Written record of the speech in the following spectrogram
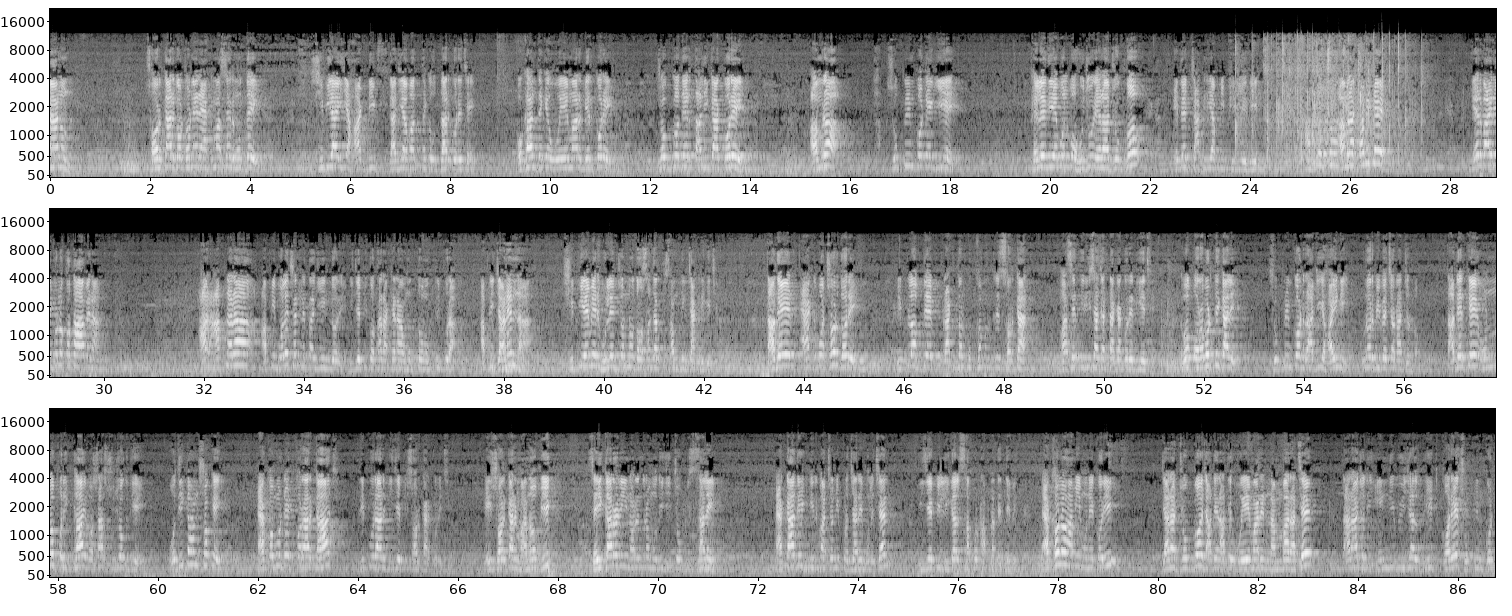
সিবিআইকে আনুন সরকার গঠনের এক মাসের মধ্যে সিবিআই যে হার্ড ডিস্ক গাজিয়াবাদ থেকে উদ্ধার করেছে ওখান থেকে ওএমআর বের করে যোগ্যদের তালিকা করে আমরা সুপ্রিম কোর্টে গিয়ে ফেলে দিয়ে বলব হুজুর এরা যোগ্য এদের চাকরি আপনি ফিরিয়ে দিন। আমরা কমিটেড এর বাইরে কোনো কথা হবে না। আর আপনারা, আপনি বলেছেন নেতাজি ইন্ডোরে বিজেপি কথা রাখে না মুক্ত মুখ ত্রিপুরা। আপনি জানেন না, সিপিএম এর ভুলের জন্য দশ হাজার সামথিং চাকরি গেছিল। তাদের এক বছর ধরে বিপ্লব দেব প্রাক্তন মুখ্যমন্ত্রীর সরকার মাসে তিরিশ হাজার টাকা করে দিয়েছে এবং পরবর্তীকালে সুপ্রিম কোর্ট রাজি হয়নি পুনর্বিবেচনার জন্য। তাদেরকে অন্য পরীক্ষায় বসার সুযোগ দিয়ে অধিকাংশকে অ্যাকোমোডেট করার কাজ ত্রিপুরার বিজেপি সরকার করেছে। এই সরকার মানবিক, সেই কারণেই নরেন্দ্র মোদীজি চব্বিশ সালে একাধিক নির্বাচনী প্রচারে বলেছেন, বিজেপি লিগাল সাপোর্ট আপনাদের দেবে। এখনও আমি মনে করি, যারা যোগ্য, যাদের হাতে ওএমআর এর নাম্বার আছে, তারা যদি ইন্ডিভিজুয়াল রিট করে সুপ্রিম কোর্টে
